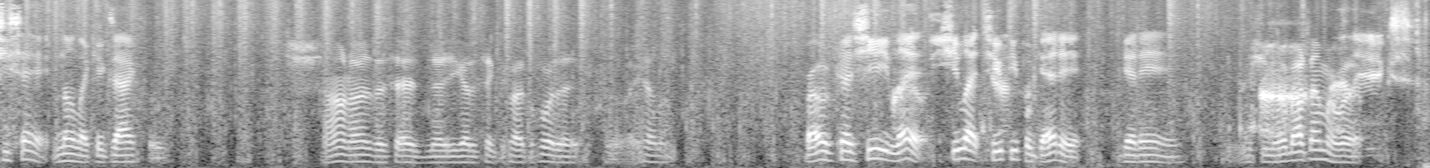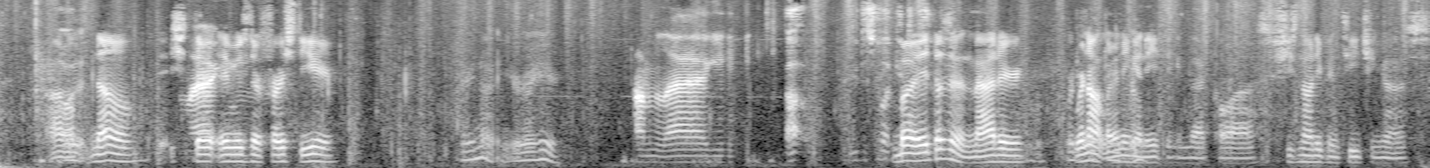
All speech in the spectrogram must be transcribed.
she say? No, like exactly. I don't know. They said that you gotta take the class before that. Like, hell no. Bro, cause she let she let two people get it, get in. Did she know about them or what? Legs. I don't know. It was their first year. Very nice. You're right here. I'm laggy. Oh, you just fucking. But it doesn't matter. Where'd We're not learning go? anything in that class. She's not even teaching us.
